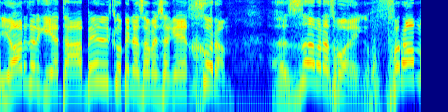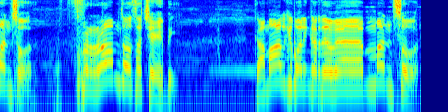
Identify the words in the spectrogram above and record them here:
यॉर्कर किया था बिल्कुल भी ना समझ सके खुरम ज़बरदस्त बॉलिंग फ्रॉम मंसूर फ्रॉम दो सौ छः भी कमाल की बॉलिंग करते हुए मंसूर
